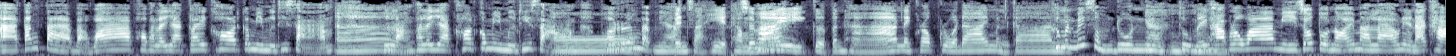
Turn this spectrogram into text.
อ่าตั้งแต่แบบว่า พอภรรยาใกล้คลอดก็มีมือที่สามอ่าหลังภรรยาคลอดก็มีมือที่สาอ๋อมเพราะเรื่องแบบเนี้ยเป็นสาเหตุทำใช่ไหมให้เกิดปัญหาในครอบครัวได้เหมือนกัน คือมันไม่สมดุลไงอืมอืมถูกไหมคะอืมเพราะว่ามีเจ้าตัวน้อยมาแล้วเนี่ยนะคะ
